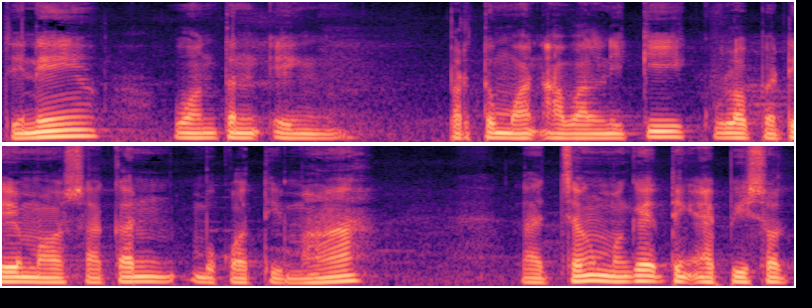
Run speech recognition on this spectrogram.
Dene wonten ing pertemuan awal niki kula badhe maosaken mukadimah lajeng mengke ting episode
